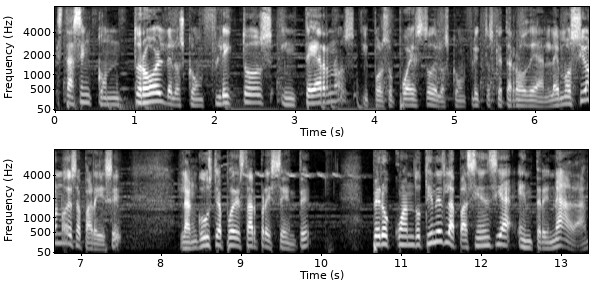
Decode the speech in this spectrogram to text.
estás en control de los conflictos internos y por supuesto de los conflictos que te rodean. La emoción no desaparece, la angustia puede estar presente, pero cuando tienes la paciencia entrenada,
